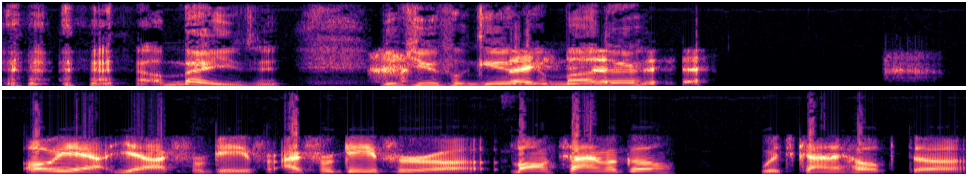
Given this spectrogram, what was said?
Amazing. Did you forgive your mother? Oh yeah, yeah. I forgave her. I forgave her a long time ago, which kind of helped uh,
